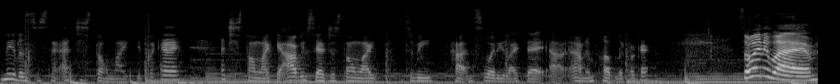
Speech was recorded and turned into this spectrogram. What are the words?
needless to say, I just don't like it, okay? I just don't like it. Obviously, I just don't like to be hot and sweaty like that out, in public, okay? So, anyway,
